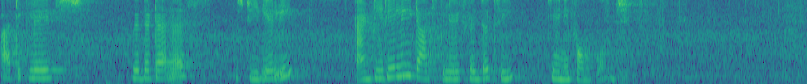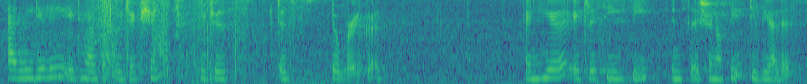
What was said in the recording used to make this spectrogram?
articulates with the talus posteriorly anteriorly it articulates with the three cuneiform bones. And medially it has a projection which is its tubercle. And here it receives the insertion of the tibialis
